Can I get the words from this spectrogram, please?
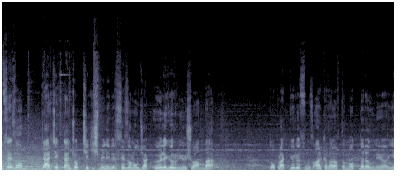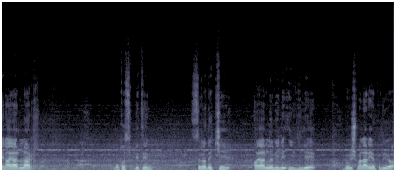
Bu sezon gerçekten çok çekişmeli bir sezon olacak. Öyle görünüyor şu anda. Toprak görüyorsunuz arka tarafta notlar alınıyor, yeni ayarlar. Motosikletin sıradaki ayarları ile ilgili görüşmeler yapılıyor.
